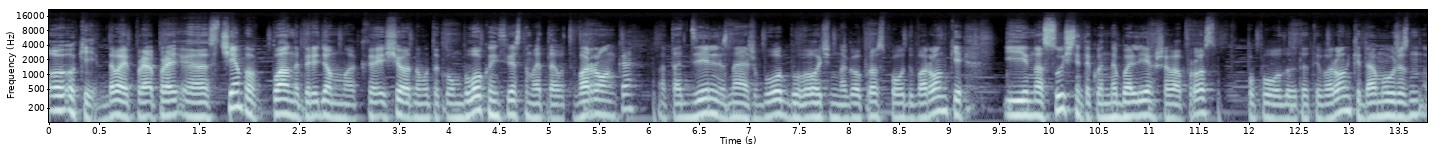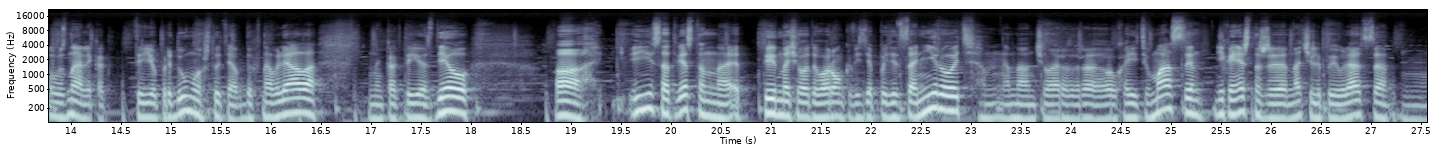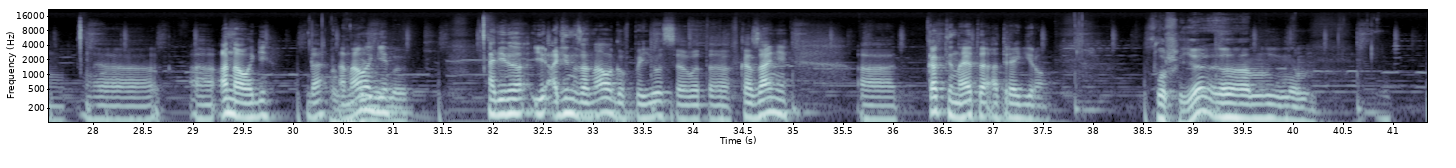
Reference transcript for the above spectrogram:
окей, давай про, про, э, с чем плавно перейдем к еще одному такому блоку интересному. Это вот воронка. Это отдельный, знаешь, блок. Было очень много вопросов по поводу воронки. И насущный такой наболевший вопрос по поводу вот этой воронки. Да, мы уже зн- узнали, как ты ее придумал, что тебя вдохновляло, как ты ее сделал. А, и, соответственно, э, ты начал эту воронку везде позиционировать, она начала уходить в массы, и, конечно же, начали появляться э, а, аналоги, да, аналоги. Да. Один, один из аналогов появился вот э, в Казани. А, Как ты на это отреагировал? Слушай, я эм,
